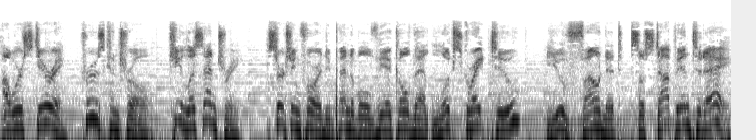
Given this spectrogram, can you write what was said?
power steering, cruise control, keyless entry. Searching for a dependable vehicle that looks great too? You've found it, so stop in today.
